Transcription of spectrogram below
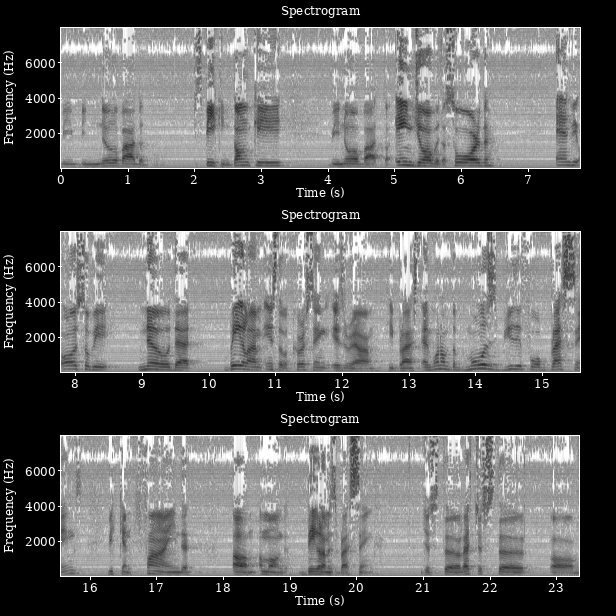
we, we know about the speaking donkey. We know about the angel with a sword. And we also we know that Balaam, instead of cursing Israel, he blessed. And one of the most beautiful blessings we can find um, among Balaam's blessing. Just uh, let's just uh, um,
